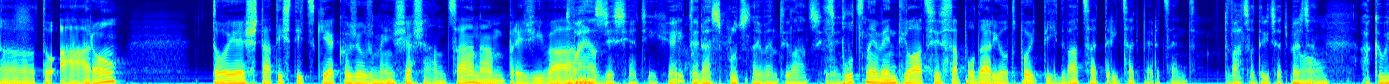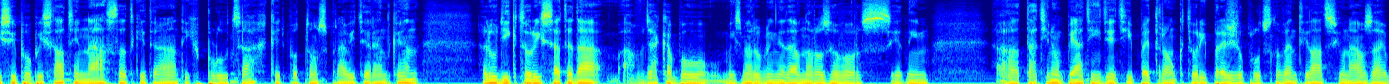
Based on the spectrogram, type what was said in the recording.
uh, to áro, to je štatisticky akože už menšia šanca, nám prežíva... Dvaja z desiatich, hej? Teda z plúcnej ventilácie. Z plúcnej ventilácie sa podarí odpojiť tých 20-30%. 20-30%. No. Ako by si popísal tie následky teda na tých plúcach, keď potom spravíte rentgen ľudí, ktorí sa teda, a vďaka Bohu, my sme robili nedávno rozhovor s jedným tatinom piatich detí Petrom, ktorý prežil plúcnú ventiláciu, naozaj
